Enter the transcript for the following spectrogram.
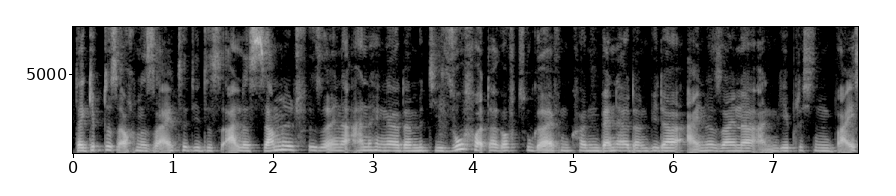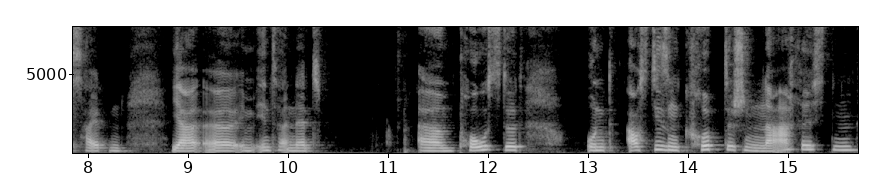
Da gibt es auch eine Seite, die das alles sammelt für seine Anhänger, damit die sofort darauf zugreifen können, wenn er dann wieder eine seiner angeblichen Weisheiten ja äh, im Internet ähm, postet. Und aus diesen kryptischen Nachrichten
